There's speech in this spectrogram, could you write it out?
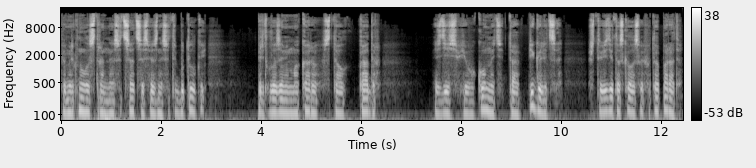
Помелькнула странная ассоциация, связанная с этой бутылкой. Перед глазами Макара встал кадр — Здесь, в его комнате, та пигалица, что везде таскала свой фотоаппарат.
